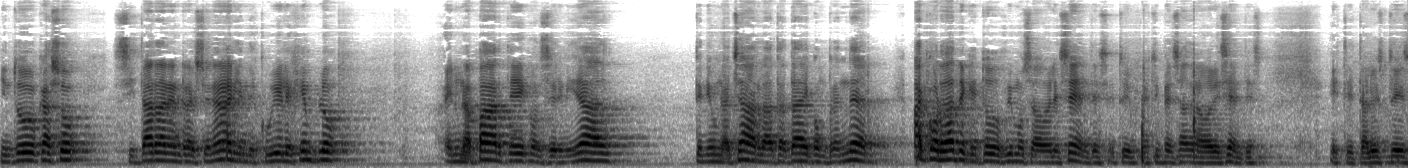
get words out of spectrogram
y en todo caso, si tardan en reaccionar y en descubrir el ejemplo, en una parte, con serenidad, tener una charla, tratar de comprender. Acordate que todos fuimos adolescentes, estoy, estoy pensando en adolescentes, este, tal vez ustedes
